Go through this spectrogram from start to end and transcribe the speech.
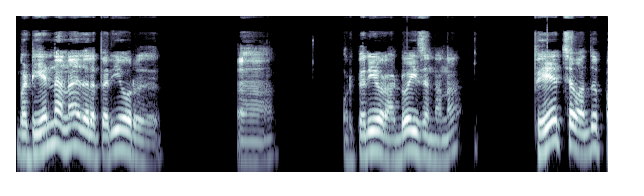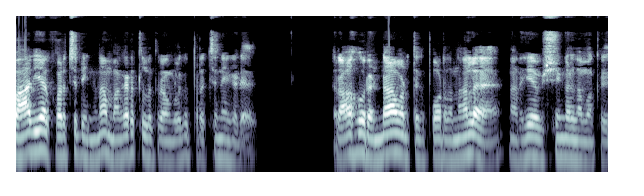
பட் என்னன்னா இதில் பெரிய ஒரு ஒரு பெரிய ஒரு அட்வைஸ் என்னன்னா பேச்சை வந்து பாதியாக குறைச்சிட்டிங்கன்னா மகரத்தில் இருக்கிறவங்களுக்கு பிரச்சனையே கிடையாது. ராகு ரெண்டாம் இடத்துக்கு போகிறதுனால நிறைய விஷயங்கள் நமக்கு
